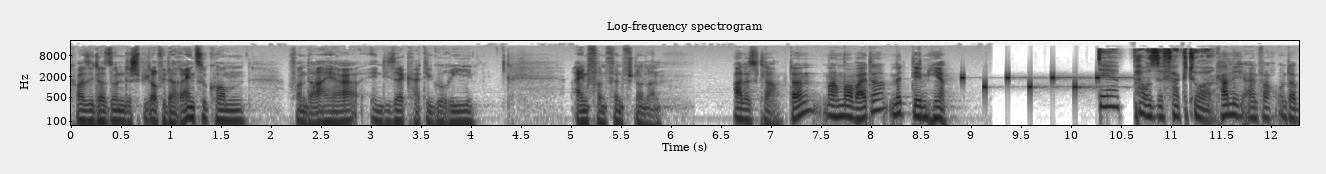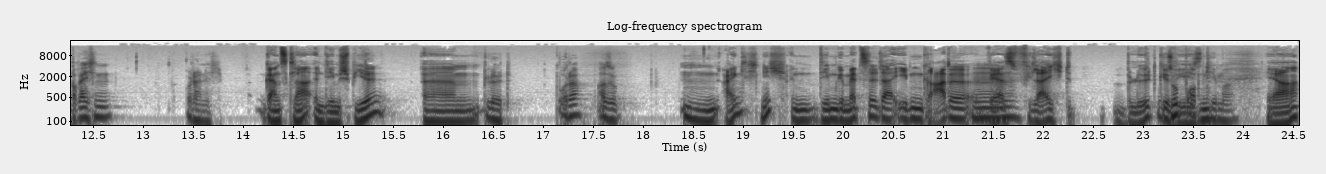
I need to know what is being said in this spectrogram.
quasi da so in das Spiel auch wieder reinzukommen. Von daher in dieser Kategorie ein von fünf Schnullern. Alles klar. Dann machen wir weiter mit dem hier. Der Pausefaktor. Kann ich einfach unterbrechen oder nicht? Ganz klar, in dem Spiel ähm, Blöd. Oder? Also, mh, eigentlich nicht. In dem Gemetzel da eben gerade Mhm. wäre es vielleicht blöd gewesen. suboptimal. Ja,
